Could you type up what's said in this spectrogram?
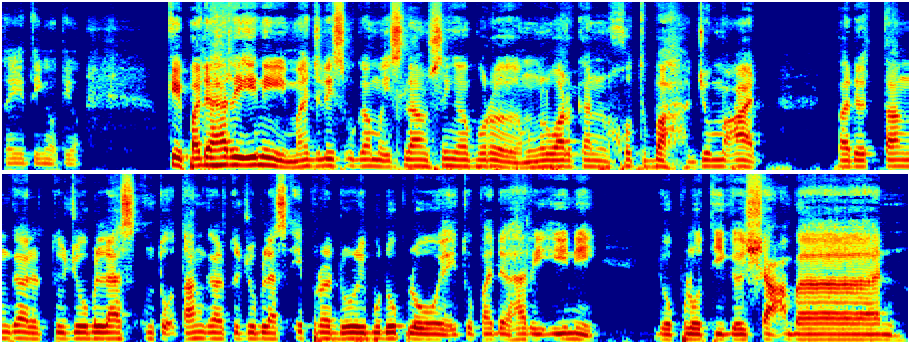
Saya tengok-tengok. Okey, pada hari ini Majlis Ugama Islam Singapura mengeluarkan khutbah Jumaat pada tanggal 17 untuk tanggal 17 April 2020 iaitu pada hari ini 23 Syaban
